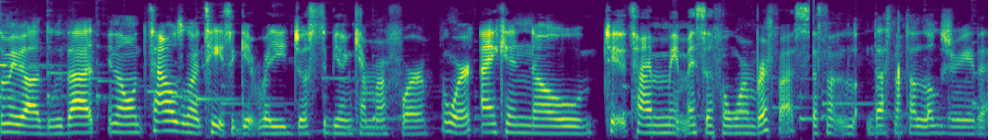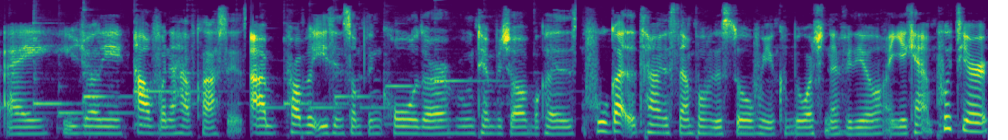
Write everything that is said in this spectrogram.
So maybe I'll do that. You know, the time I was to take to get ready just to be on camera for work, I can now take the time and make myself a warm breakfast. That's not that's not a luxury that I usually have when I have classes. I'm probably eating something cold or room temperature because who got the time to stand over the stove when you could be watching a video and you can't put your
